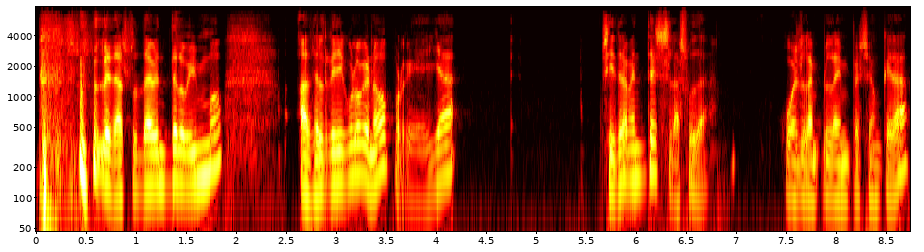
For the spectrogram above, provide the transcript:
le da absolutamente lo mismo hacer el ridículo que no, porque ella, sinceramente, se la suda. O es la impresión que da.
